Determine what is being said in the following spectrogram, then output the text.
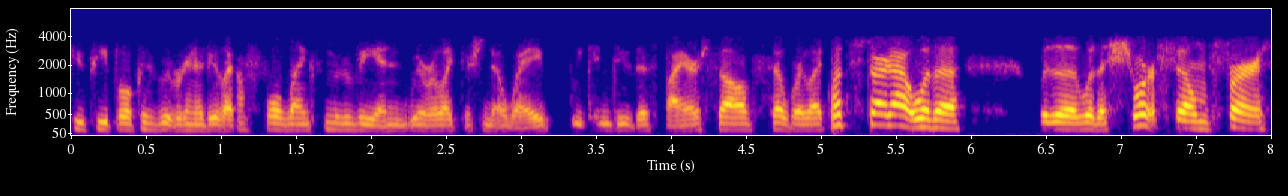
two people because we were going to do like a full length movie, and we were like, "There's no way we can do this by ourselves." So we're like, "Let's start out with a with a with a short film first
